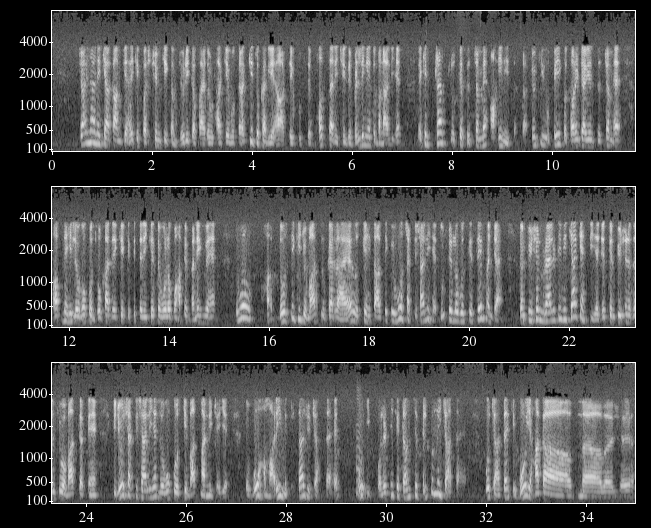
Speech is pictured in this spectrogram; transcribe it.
चाइना ने क्या काम किया है कि पश्चिम की कमज़ोरी का फ़ायदा उठा के वो तरक्की तो कर लिया है, आर्थिक रूप से बहुत सारी चीज़ें बिल्डिंगें तो बना ली है, लेकिन ट्रस्ट उसके सिस्टम में आ ही नहीं सकता, क्योंकि वो एक अथॉरिटेरियन सिस्टम है, अपने ही लोगों को धोखा दे के किसी तरीके से वो लोग वहाँ पे बने हुए हैं। तो वो दोस्ती की जो बात कर रहा है, उसके हिसाब से कि वो शक्तिशाली है, दूसरे लोग उसके सेम बन जाए। कंफ्यूशन मोरालिटी भी क्या कहती है, जिस कंफ्यूशनिज्म की वो बात करते हैं कि जो शक्तिशाली है, लोगों को उसकी बात माननी चाहिए। तो वो हमारी मित्रता जो चाहता है इक्वालिटी के टर्म से बिल्कुल नहीं चाहता है। वो चाहता है कि वो यहाँ का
